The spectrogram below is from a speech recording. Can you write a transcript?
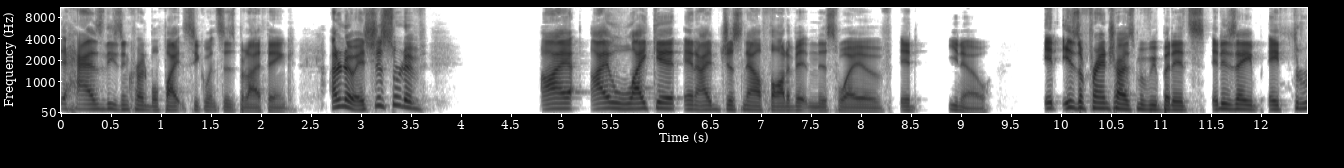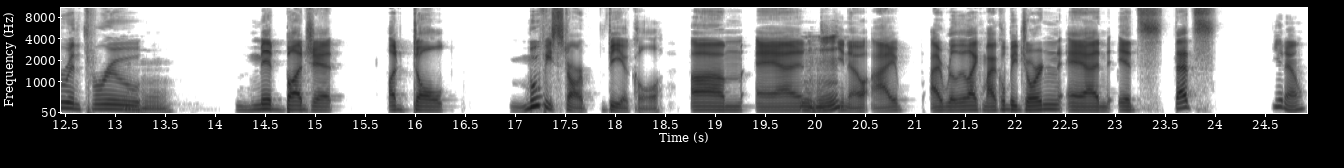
it has these incredible fight sequences but i think i don't know it's just sort of i i like it and i just now thought of it in this way of it you know it is a franchise movie but it's it is a a through and through Mhm. mid-budget adult movie star vehicle um and Mhm. you know i i really like michael b jordan and it's that's you know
